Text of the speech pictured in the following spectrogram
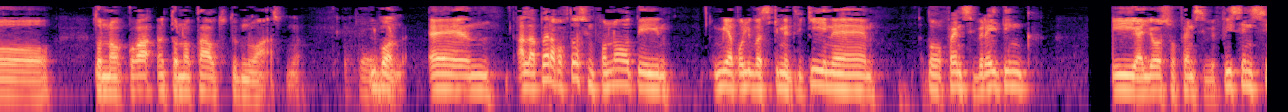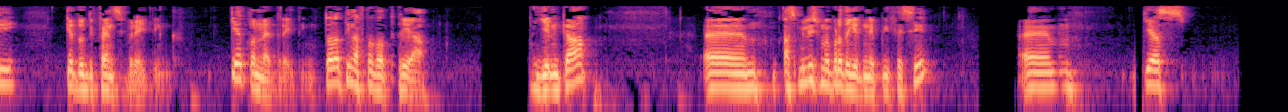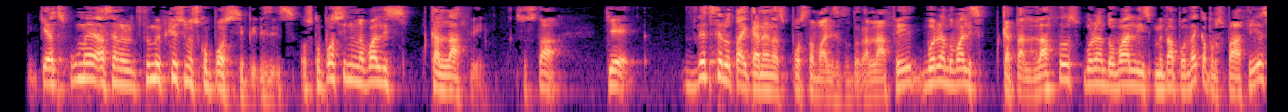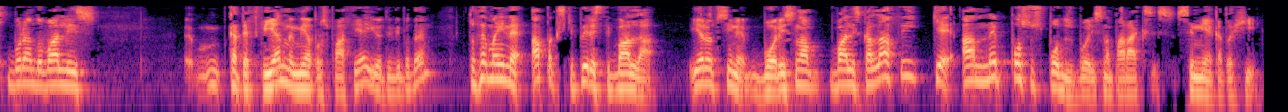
το, knockout, το knockout τουρνουά, ας πούμε. Okay. Λοιπόν, ε, αλλά πέρα από αυτό συμφωνώ ότι μια πολύ βασική μετρική είναι το offensive rating ή αλλιώς offensive efficiency και το defensive rating και το net rating. Τώρα τι είναι αυτά τα τρία; Γενικά, Ε, ας μιλήσουμε πρώτα για την επίθεση. Ε, και ας, και ας πούμε, ας αναρωτηθούμε ποιος είναι ο σκοπός της επίθεσης. Ο σκοπός είναι να βάλεις καλάθι. Σωστά. Και δεν σε ρωτάει κανένας πώς θα βάλεις αυτό το καλάθι. Μπορεί να το βάλεις κατά λάθος, μπορεί να το βάλεις μετά από 10 προσπάθειες, μπορεί να το βάλεις κατευθείαν με μία προσπάθεια ή οτιδήποτε. Το θέμα είναι, άπαξ και πήρες την μπάλα. Η ερώτηση είναι, μπορείς να βάλεις καλάθι και αν ναι, πόσους πόντους μπορείς να παράξεις σε μία κατοχή.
